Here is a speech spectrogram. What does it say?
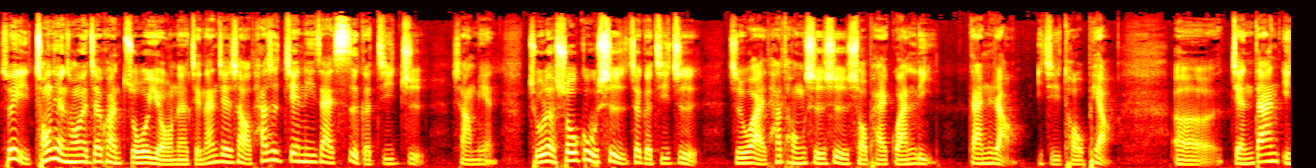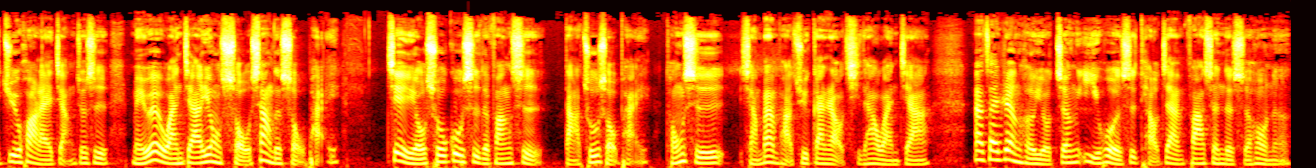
所以，从前从前这款桌游呢，简单介绍，它是建立在四个机制上面。除了说故事这个机制之外，它同时是手牌管理、干扰以及投票。呃，简单一句话来讲，就是每位玩家用手上的手牌，借由说故事的方式打出手牌，同时想办法去干扰其他玩家。那在任何有争议或者是挑战发生的时候呢，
